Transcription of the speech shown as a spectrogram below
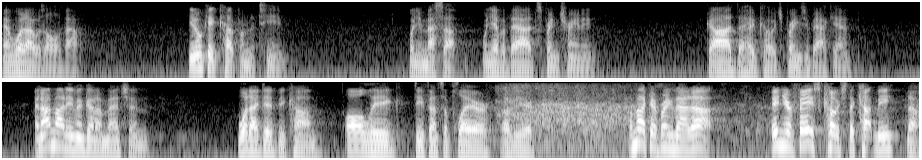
and what I was all about. You don't get cut from the team when you mess up, when you have a bad spring training. God, the head coach, brings you back in. And I'm not even going to mention what I did become all league defensive player of the year. I'm not going to bring that up. In your face, coach that cut me. No.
